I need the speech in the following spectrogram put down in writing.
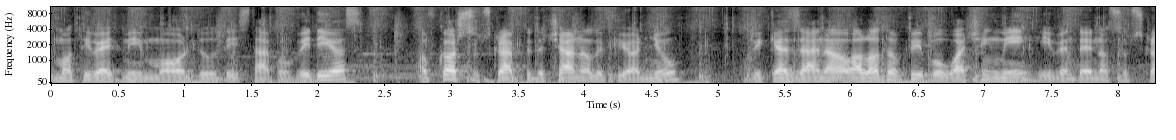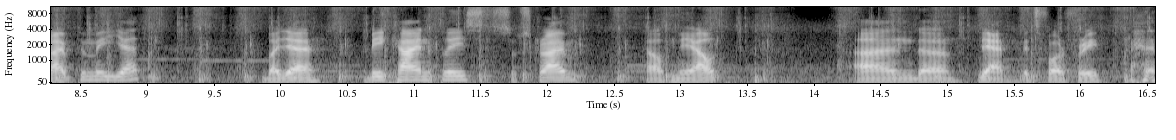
motivate me more to do these type of videos. Of course subscribe to the channel if you are new because I know a lot of people watching me even they're not subscribed to me yet. But yeah be kind please. Subscribe. Help me out. And uh, yeah it's for free.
